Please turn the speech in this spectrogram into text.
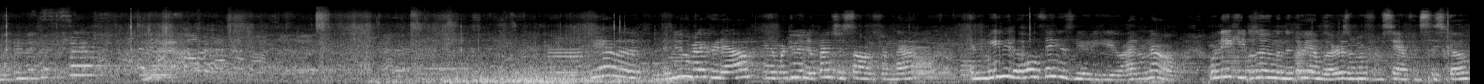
We have a, a new record out, and we're doing a bunch of songs from that. And maybe the whole thing is new to you. I don't know. We're Nicki Bluhm and the Gramblers, and we're from San Francisco.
